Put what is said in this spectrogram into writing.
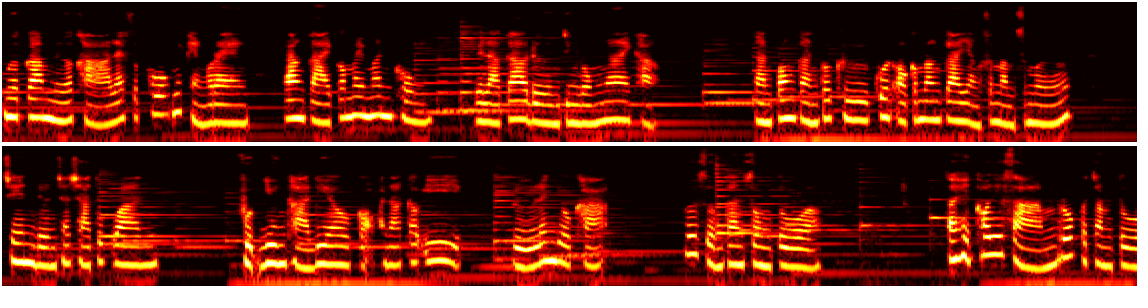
เมื่อกล้ามเนื้อขาและสะโพกไม่แข็งแรง ร่างกายก็ไม่มั่นคง เวลาก้าวเดินจึงล้มง่ายค่ะ การป้องกันก็คือควรออกกำลังกายอย่างสม่ำเสมอ เช่น เดินช้าๆทุกวัน ฝึกยืนขาเดียวเกาะพนักเก้าอี้ หรือเล่นโยคะ เพื่อเสริมการทรงตัว สาเหตุข้อที่ 3 โรคประจำตัว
